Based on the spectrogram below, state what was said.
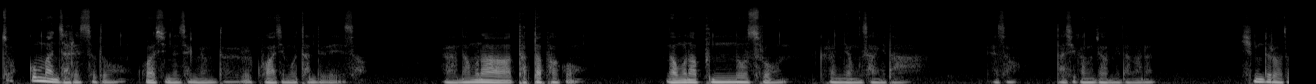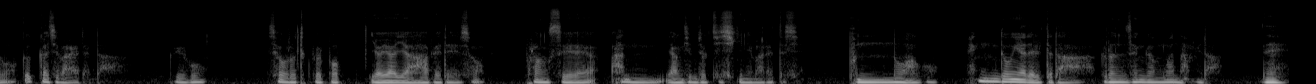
조금만 잘했어도 구할 수 있는 생명들을 구하지 못한 데 대해서 아, 너무나 답답하고 너무나 분노스러운 그런 영상이다. 그래서 다시 강조합니다만은 힘들어도 끝까지 봐야 된다. 그리고 세월호 특별법 여야 야합에 대해서 프랑스의 한 양심적 지식인이 말했듯이 분노하고 행동해야 될 때다 그런 생각만 합니다. 네.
